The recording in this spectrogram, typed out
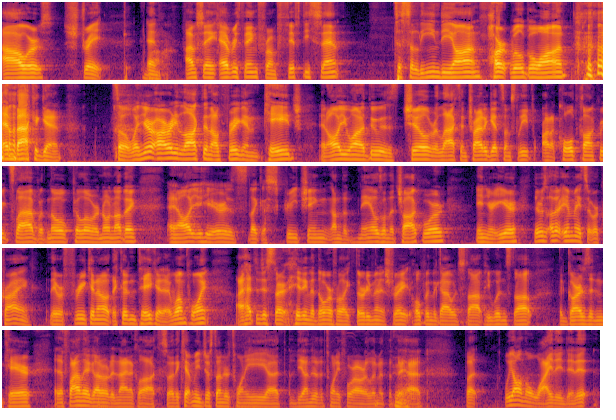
hours straight. And I'm saying everything from 50 Cent to Celine Dion, Heart Will Go On, and back again. So when you're already locked in a friggin' cage and all you want to do is chill, relax, and try to get some sleep on a cold concrete slab with no pillow or no nothing, and all you hear is like a screeching on the nails on the chalkboard in your ear. There was other inmates that were crying. They were freaking out. They couldn't take it. At one point, I had to just start hitting the door for like 30 minutes straight, hoping the guy would stop. He wouldn't stop. The guards didn't care. And then finally, I got out at nine o'clock. So they kept me just under 20, uh, the under the 24 hour limit that they had. But we all know why they did it.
